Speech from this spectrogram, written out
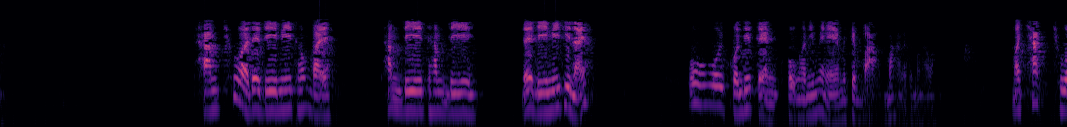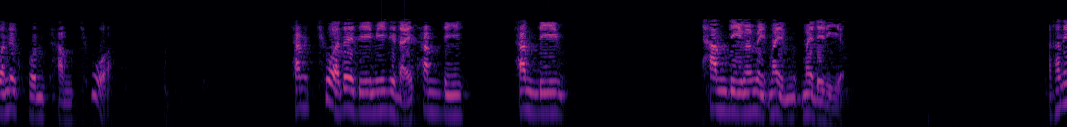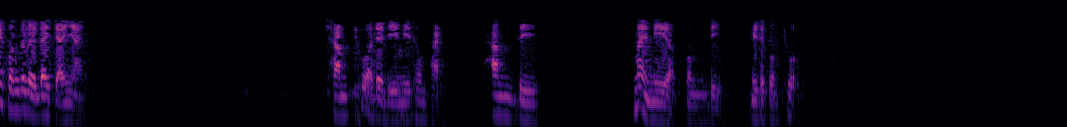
ทำชั่วได้ดีมีท้องใบทำดีทำดี ได้ดีมีที่ไหน โอ้ยคนที่แต่งโครงอันนี้ไม่แหมันจะบาปมากเลยทำไมวะมาชักชวนให้คนทำชั่วทำชั่วได้ดีมีที่ไหนทำดีทำดีทำดีมันไม่ไม่ไม่ได้ดีอะครั้นี้คนก็เลยได้ใจใหญ่ทำชั่วได้ดีมีทงไผ่ ทำดี ไม่มีหรอกความดี มีแต่ความชั่ว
